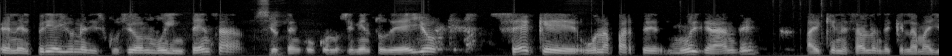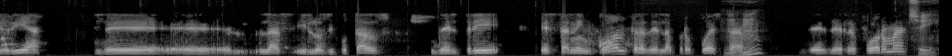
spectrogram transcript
en el PRI hay una discusión muy intensa, yo tengo conocimiento de ello. Sé que una parte muy grande, hay quienes hablan de que la mayoría de eh, las y los diputados del PRI están en contra de la propuesta de, de, reforma. Sí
